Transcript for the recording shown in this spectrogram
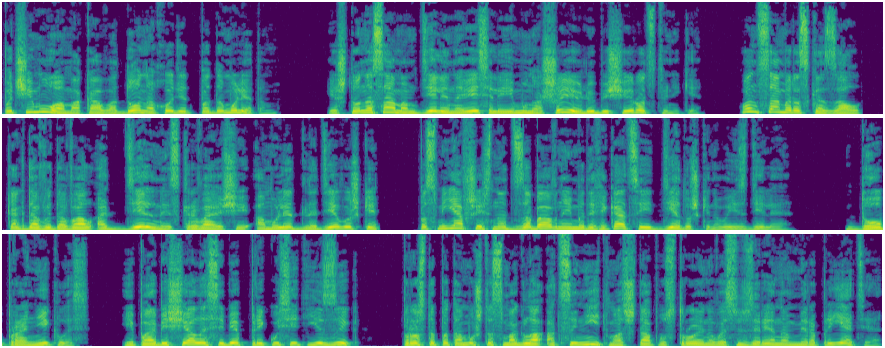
почему Амакава До находит под амулетом. И что на самом деле навесили ему на шею любящие родственники. Он сам и рассказал, когда выдавал отдельный скрывающий амулет для девушки, посмеявшись над забавной модификацией дедушкиного изделия. До прониклась и пообещала себе прикусить язык, просто потому что смогла оценить масштаб устроенного сюзереном мероприятия.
